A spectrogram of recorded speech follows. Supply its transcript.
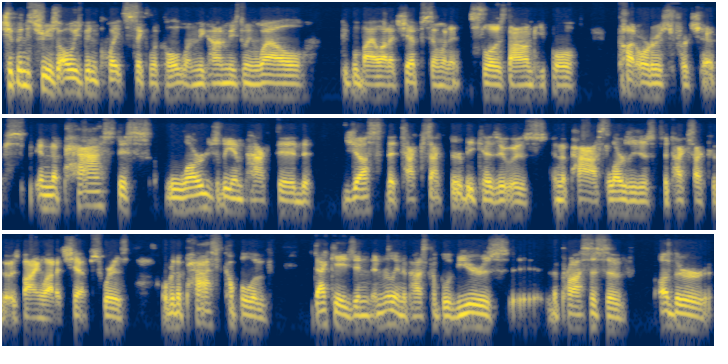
chip industry has always been quite cyclical. When the economy is doing well, people buy a lot of chips, and when it slows down, people cut orders for chips. In the past, this largely impacted just the tech sector because it was in the past largely just the tech sector that was buying a lot of chips. Whereas over the past couple of decades and, and really in the past couple of years, the process of other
